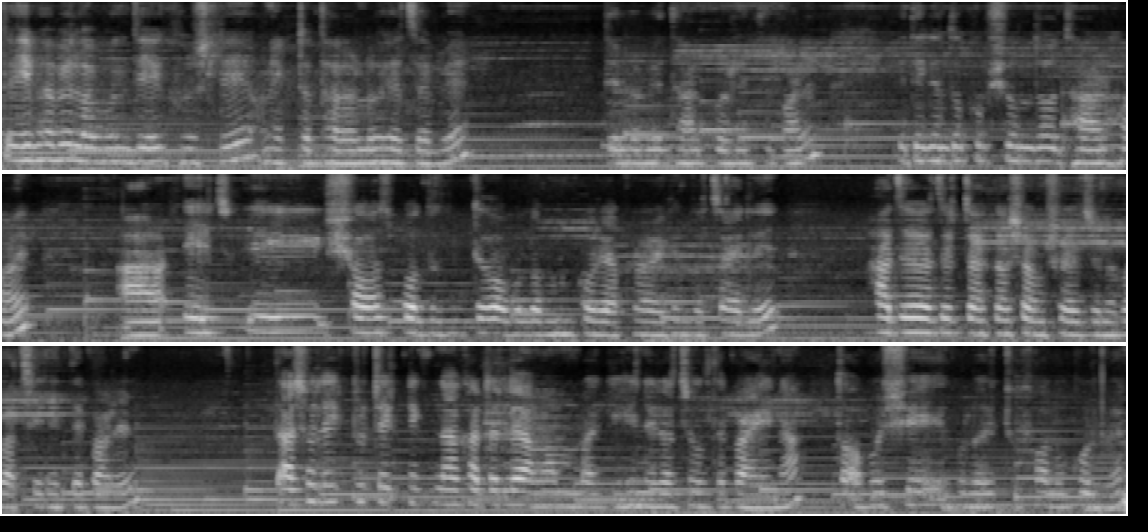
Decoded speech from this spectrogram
তো এইভাবে লবণ দিয়ে ঘষলে অনেকটা ধারালো হয়ে যাবে। এভাবে ধার করে নিতে পারেন। এতে কিন্তু খুব সুন্দর ধার হয়। আর এই এই সহজ পদ্ধতিতে অবলম্বন করে আপনারা কিন্তু চাইলে হাজার হাজার টাকা সংসারের জন্য বাঁচিয়ে নিতে পারেন। তা আসলে একটু টেকনিক না খাটালে আমরা গৃহিণীরা চলতে পারি না। তো অবশ্যই এগুলো একটু ফলো করবেন।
